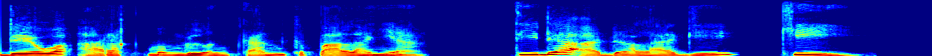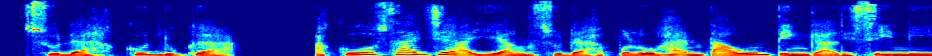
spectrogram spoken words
Dewa Arak menggelengkan kepalanya. Tidak ada lagi, Ki. Sudah kuduga. Aku saja yang sudah puluhan tahun tinggal di sini,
